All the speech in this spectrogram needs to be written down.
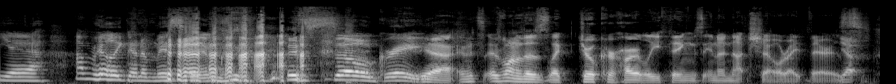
"Yeah, I'm really gonna miss him. it's so great." Yeah, and it's it's one of those like Joker Harley things in a nutshell, right there. It's- Yep.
